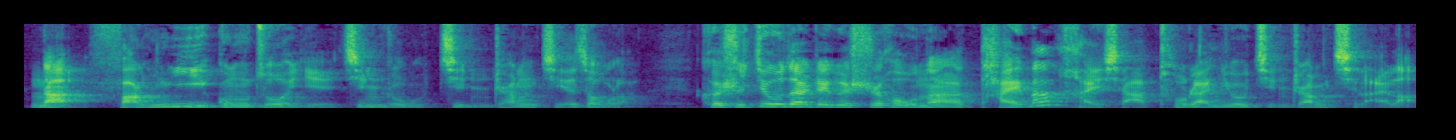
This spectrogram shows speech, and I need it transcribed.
那防疫工作也进入紧张节奏了。可是就在这个时候呢，台湾海峡突然又紧张起来了。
